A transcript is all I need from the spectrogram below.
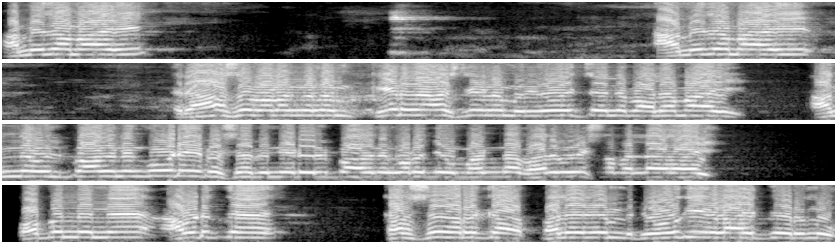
അമിതമായി അമിതമായി രാസവളങ്ങളും കീടനാശിനികളും ഉപയോഗിച്ചതിന്റെ ഫലമായി അന്ന് ഉൽപാദനം കൂടി പക്ഷെ പിന്നീട് ഉൽപാദനം കുറഞ്ഞു. മണ്ണ് ഫലഭൂഷണമല്ലാതായി ഒപ്പം തന്നെ അവിടുത്തെ കർഷകർക്ക് പലരും രോഗികളായി തീർന്നു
